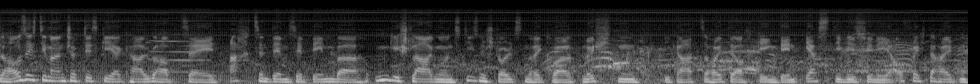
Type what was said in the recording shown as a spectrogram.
Zu Hause ist die Mannschaft des GRK überhaupt seit 18. September ungeschlagen und diesen stolzen Rekord möchten die Grazer heute auch gegen den Erstdivisionär aufrechterhalten.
